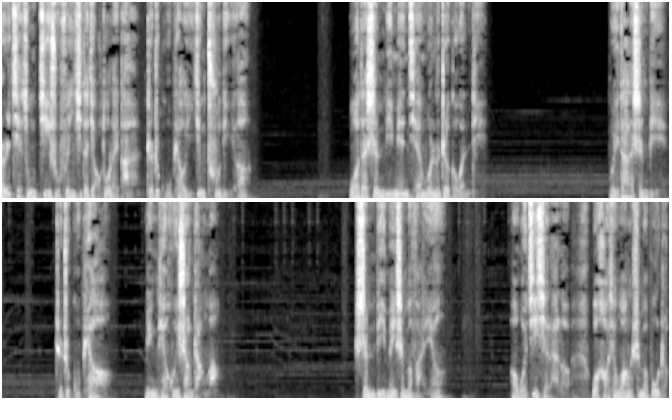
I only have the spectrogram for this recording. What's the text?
而且从技术分析的角度来看，这只股票已经触底了。我在神笔面前问了这个问题：“伟大的神笔，这只股票明天会上涨吗？”神笔没什么反应。哦，我记起来了，我好像忘了什么步骤。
